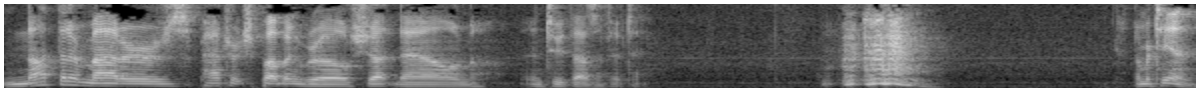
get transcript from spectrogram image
Not that it matters. Patrick's Pub and Grill shut down in 2015. Number 10.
